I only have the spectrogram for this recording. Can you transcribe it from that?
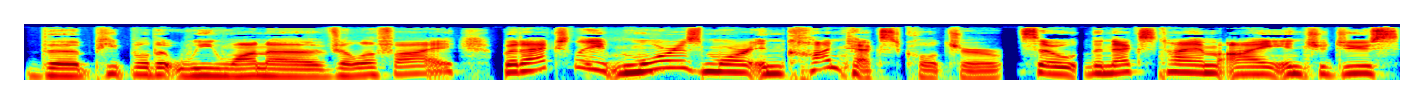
the people that we want to vilify. But actually, more is more in context culture. So the next time I introduce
